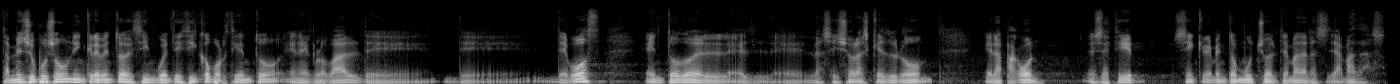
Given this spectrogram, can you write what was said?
También supuso un incremento del 55% en el global de, de, voz en todo las seis horas que duró el apagón. Es decir, se incrementó mucho el tema de las llamadas.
